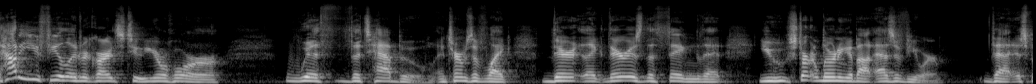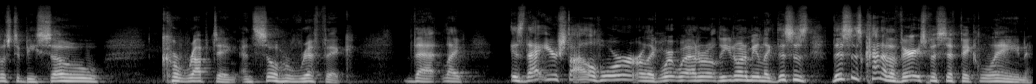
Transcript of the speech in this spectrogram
how do you feel in regards to your horror with the taboo. In terms of like there like there is the thing that you start learning about as a viewer that is supposed to be so corrupting and so horrific that like is that your style of horror? Or like where, where- I don't know you know what I mean? Like this is this is kind of a very specific lane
